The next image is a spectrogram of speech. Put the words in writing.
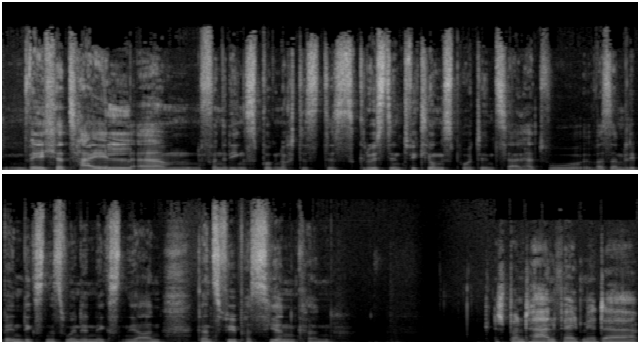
welcher Teil ähm, von Regensburg noch das, das größte Entwicklungspotenzial hat, wo was am lebendigsten ist, wo in den nächsten Jahren ganz viel passieren kann? Spontan fällt mir da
